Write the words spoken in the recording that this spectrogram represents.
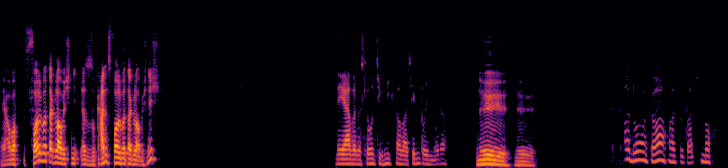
Ja, aber voll wird er, glaube ich, nicht. Also so ganz voll wird er, glaube ich, nicht. Nee, aber das lohnt sich nicht noch was hinbringen, oder? Nö, nö. Ah, doch, ja, also da hat sie noch.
